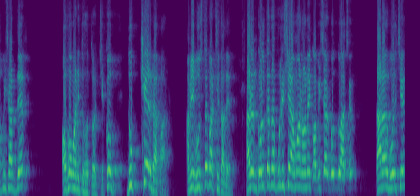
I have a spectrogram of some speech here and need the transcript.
অফিসারদের অপমানিত হতে হচ্ছে। খুব দুঃখের ব্যাপার, আমি বুঝতে পারছি তাদের। কারণ কলকাতা পুলিশে আমার অনেক অফিসার বন্ধু আছেন তারা বলছেন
